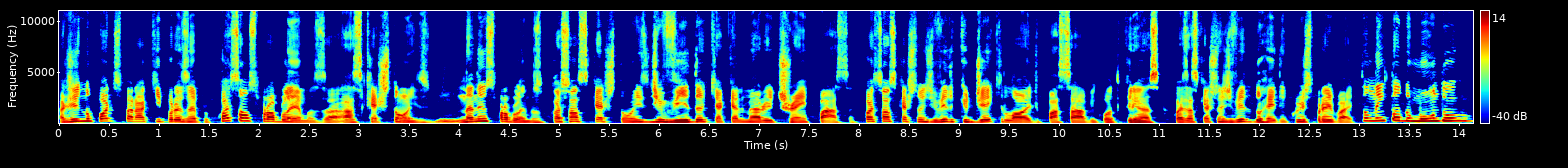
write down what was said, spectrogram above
A gente não pode esperar aqui, por exemplo, quais são os problemas, as questões, não é nem os problemas, quais são as questões de vida que a Kelly Mary Train passa? Quais são as questões de vida que o Jake Lloyd passava enquanto criança? Quais as questões de vida do Hayden Chris por aí vai? Então nem todo mundo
